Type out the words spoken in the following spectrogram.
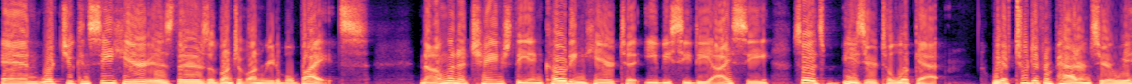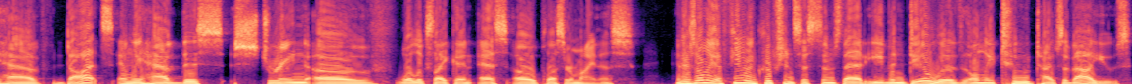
And what you can see here is there's a bunch of unreadable bytes. Now I'm going to change the encoding here to EBCDIC so it's easier to look at. We have two different patterns here. We have dots and we have this string of what looks like an SO plus or minus. And there's only a few encryption systems that even deal with only two types of values.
